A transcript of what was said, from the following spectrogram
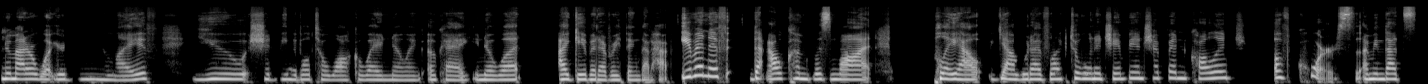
no matter what you're doing in life, you should be able to walk away knowing, okay, you know what? I gave it everything that have. Even if the outcome does not play out. Yeah, would I've liked to win a championship in college? Of course. I mean, that's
